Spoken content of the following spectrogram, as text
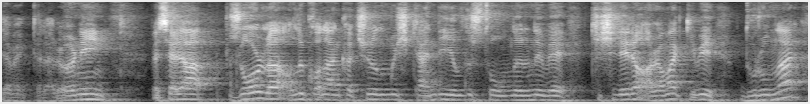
demekteler. Örneğin mesela zorla alıkonan kaçırılmış kendi yıldız tohumlarını ve kişileri aramak gibi durumlar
